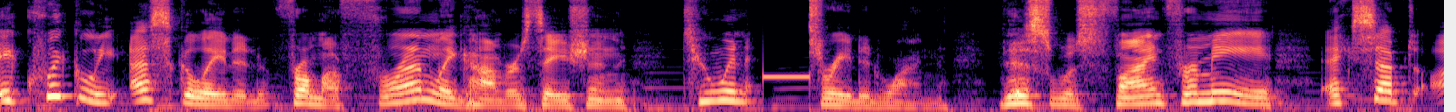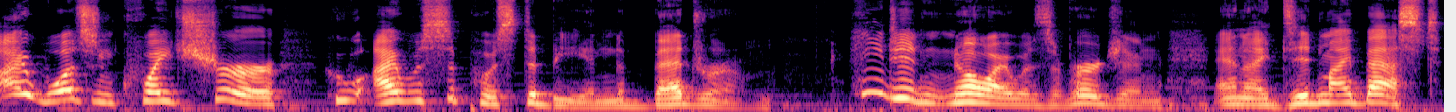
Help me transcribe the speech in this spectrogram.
it quickly escalated from a friendly conversation to an X-rated one. This was fine for me, except I wasn't quite sure who I was supposed to be in the bedroom. He didn't know I was a virgin, and I did my best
